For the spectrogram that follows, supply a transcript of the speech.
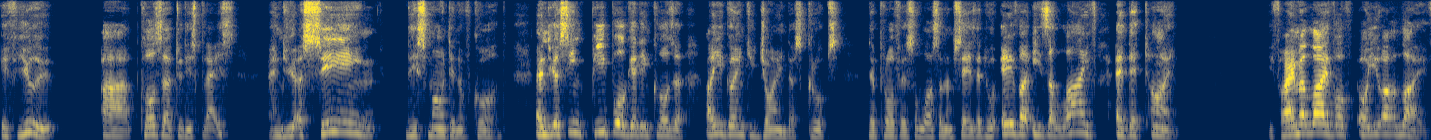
if you are closer to this place and you are seeing this mountain of gold and you're seeing people getting closer, are you going to join those groups? The Prophet ﷺ says that whoever is alive at that time, if I'm alive or you are alive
